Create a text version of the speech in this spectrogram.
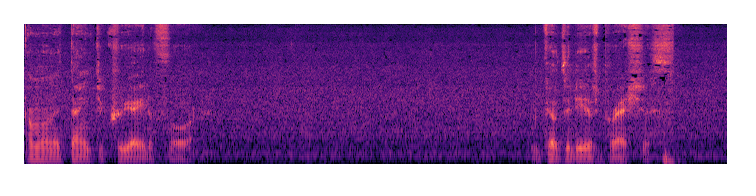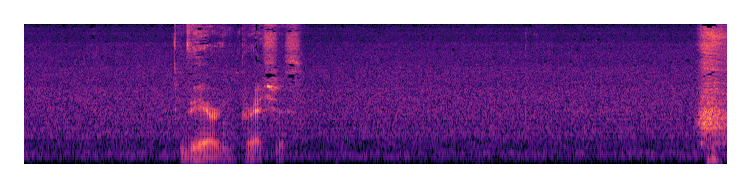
I want to thank the Creator for it. Because it is precious. Very precious.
